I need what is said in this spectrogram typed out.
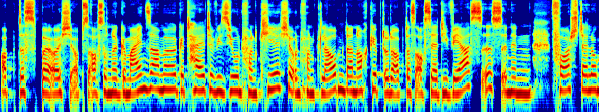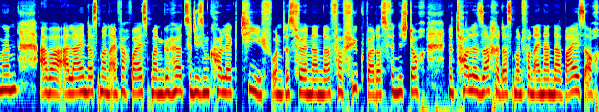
ob das bei euch, ob es auch so eine gemeinsame geteilte Vision von Kirche und von Glauben dann auch gibt oder ob das auch sehr divers ist in den Vorstellungen. Aber allein, dass man einfach weiß, man gehört zu diesem Kollektiv und ist füreinander verfügbar, das finde ich doch eine tolle Sache, dass man voneinander weiß, auch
